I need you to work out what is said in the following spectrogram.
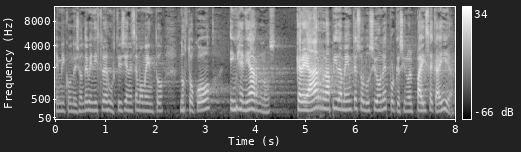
en mi condición de ministra de Justicia en ese momento, nos tocó ingeniarnos, crear rápidamente soluciones porque si no el país se caía.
